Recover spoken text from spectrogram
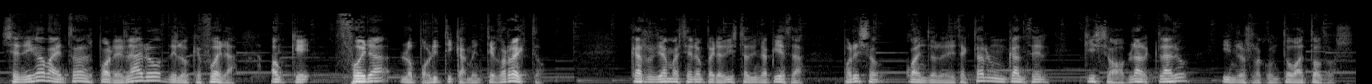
se negaba a entrar por el aro de lo que fuera, aunque fuera lo políticamente correcto. Carlos Llamas era un periodista de una pieza, Por eso, cuando le detectaron un cáncer, quiso hablar claro y nos lo contó a todos.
